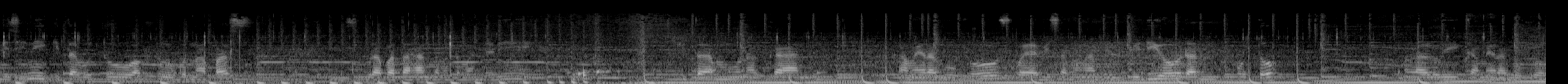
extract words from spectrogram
di sini kita butuh waktu bernapas seberapa tahan teman-teman. Jadi kita menggunakan kamera GoPro supaya bisa mengambil video dan foto melalui kamera GoPro.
